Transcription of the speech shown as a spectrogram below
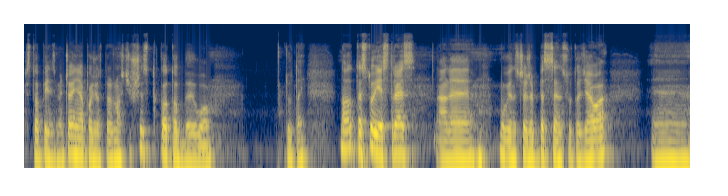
Stopień zmęczenia, poziom sprawności, wszystko to było. Tutaj. No, testuję stres, ale mówiąc szczerze, bez sensu to działa, e,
